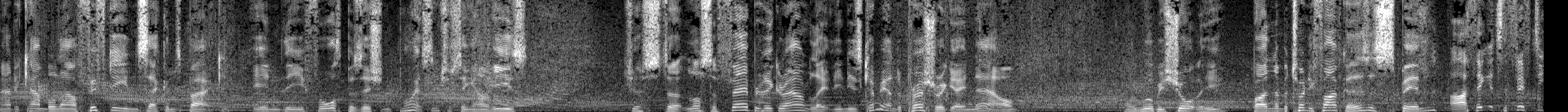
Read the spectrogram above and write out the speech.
Matty Campbell now 15 seconds back in the fourth position. Boy, it's interesting how he's just uh, lost a fair bit of ground lately, and he's coming under pressure again now. Or will be shortly by number 25. There's a spin. I think it's the 50.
